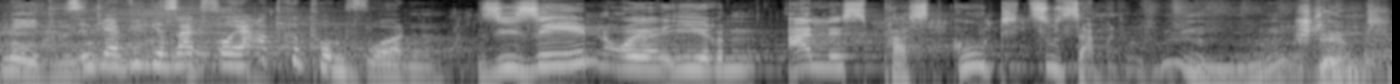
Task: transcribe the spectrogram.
Nee, die sind ja wie gesagt vorher abgepumpt worden. Sie sehen, Euer Ehren, alles passt gut zusammen. Hm. Stimmt,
